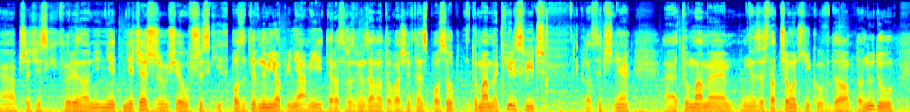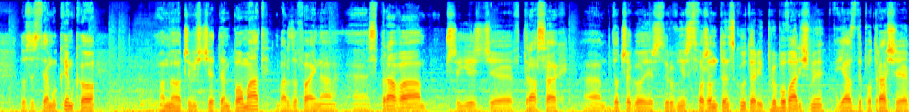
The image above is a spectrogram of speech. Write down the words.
e, przycisk, który no, nie, nie, cieszył się u wszystkich pozytywnymi opiniami. Teraz rozwiązano to właśnie w ten sposób. Tu mamy kill switch, klasycznie. E, Tu mamy zestaw przełączników do, do nudu, do systemu Kymco. Mamy oczywiście tempomat, bardzo fajna e, sprawa przy jeździe w trasach, do czego jest również stworzony ten skuter i próbowaliśmy jazdy po trasie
